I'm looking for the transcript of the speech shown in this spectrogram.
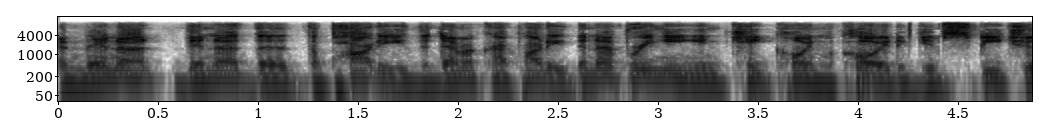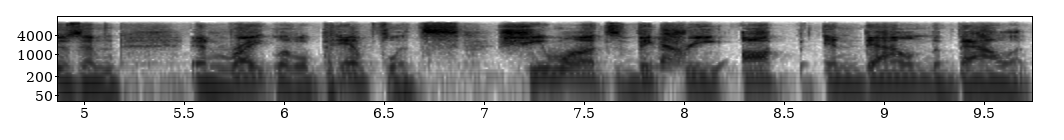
and they're not they're not the the party, the Democrat Party, they're not bringing in Kate Coyne McCoy to give speeches and and write little pamphlets. She wants victory up and down the ballot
